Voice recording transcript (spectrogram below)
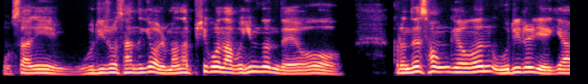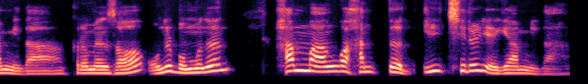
목사님, 우리로 사는 게 얼마나 피곤하고 힘든데요. 그런데 성경은 우리를 얘기합니다. 그러면서 오늘 본문은 한 마음과 한 뜻, 일치를 얘기합니다.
